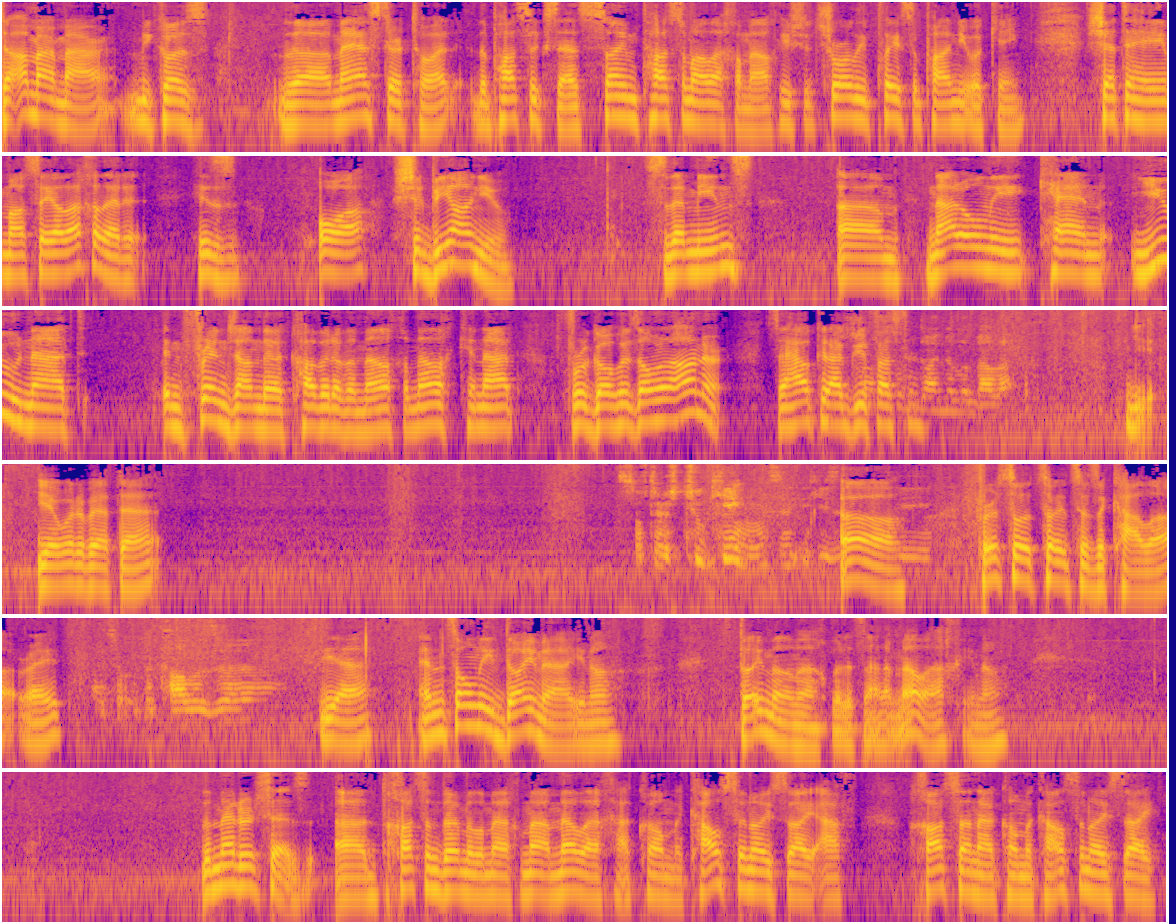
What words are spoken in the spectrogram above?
The Amar Mar, because the master taught, the pasuk says, "Soim tasam alecha He should surely place upon you a king. Shetehei masei alecha that his awe should be on you. So that means um, not only can you not infringe on the covet of a melech, a melech cannot forego his own honor. So how could I Agrifas? Yeah, yeah, what about that? So if there's two kings, he's oh. The, First of all, so it says a kala, right? So the kala is a... Yeah, and it's only doima, you know. It's doima but it's not a melech, you know. The Medrash says, "Chasan doima lemech ma melech hakom mekalsin oisai af chasan hakom mekalsin oisai."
